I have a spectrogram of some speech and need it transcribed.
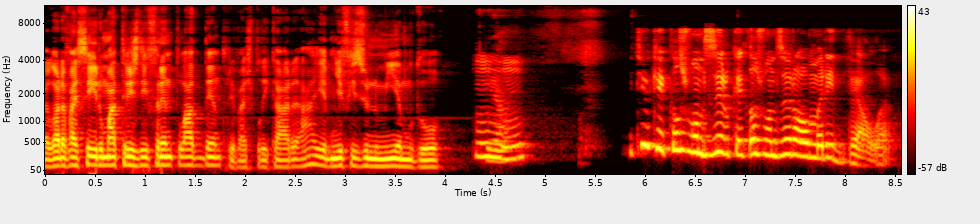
Agora vai sair uma atriz diferente lá de dentro e vai explicar: ai, a minha fisionomia mudou. Uhum. E o que é que eles vão dizer? O que é que eles vão dizer ao marido dela?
